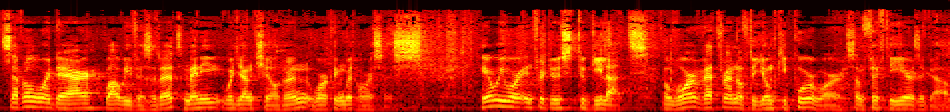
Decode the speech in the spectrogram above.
Several were there while we visited, many with young children working with horses. Here we were introduced to Gilad, a war veteran of the Yom Kippur War some 50 years ago.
